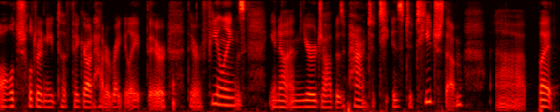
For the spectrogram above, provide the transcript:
all children need to figure out how to regulate their their feelings. You know, and your job as a parent to is to teach them. Uh, but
